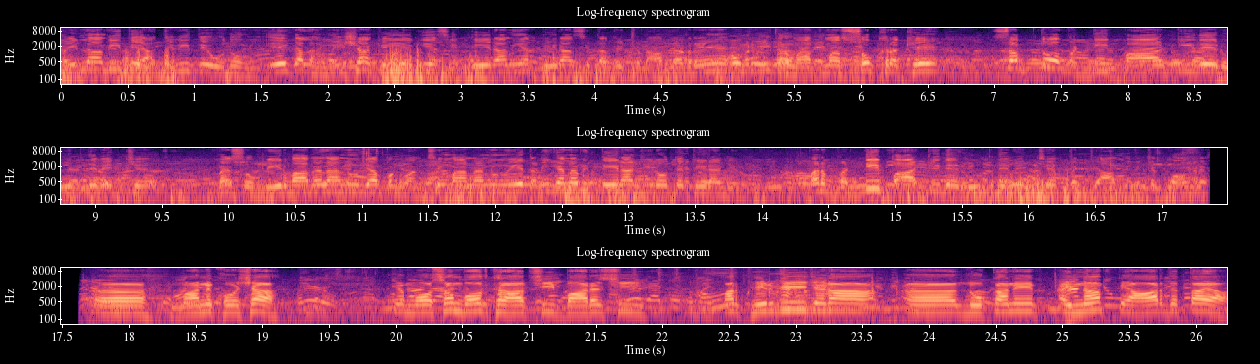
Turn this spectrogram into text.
ਪਹਿਲਾਂ ਵੀ ਤੇ ਅੱਜ ਵੀ ਤੇ ਉਦੋਂ ਵੀ ਇਹ ਗੱਲ ਹਮੇਸ਼ਾ ਕਹੀ ਹੈ ਕਿ ਅਸੀਂ 13 ਦੀਆਂ 13 ਸੀਟਾਂ ਤੇ ਚੁਣਾਵ ਲੜ ਰਹੇ ਹਾਂ। ਪਰਮਾਤਮਾ ਸੁੱਖ ਰੱਖੇ। ਸਭ ਤੋਂ ਵੱਡੀ ਪਾਰਟੀ ਦੇ ਰੂਪ ਦੇ ਵਿੱਚ ਮੈਂ ਸੁਖਬੀਰ ਬਾਦਲਾਂ ਨੂੰ ਜਾਂ ਭਗਵੰਤ ਸਿੰਘ ਮਾਨਾਂ ਨੂੰ ਇਹ ਤਾਂ ਨਹੀਂ ਕਹਿੰਦਾ ਵੀ 13-0 ਤੇ 13-0 ਪਰ ਵੱਡੀ ਪਾਰਟੀ ਦੇ ਰੂਪ ਦੇ ਵਿੱਚ ਪੰਜਾਬ ਦੇ ਵਿੱਚ ਕਾਂਗਰਸ ਮਨ ਖੁਸ਼ ਆ ਕਿ ਮੌਸਮ ਬਹੁਤ ਖਰਾਬ ਸੀ, ਬਾਰਿਸ਼ ਸੀ, ਪਰ ਫਿਰ ਵੀ ਜਿਹੜਾ ਲੋਕਾਂ ਨੇ ਇੰਨਾ ਪਿਆਰ ਦਿੱਤਾ ਆ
